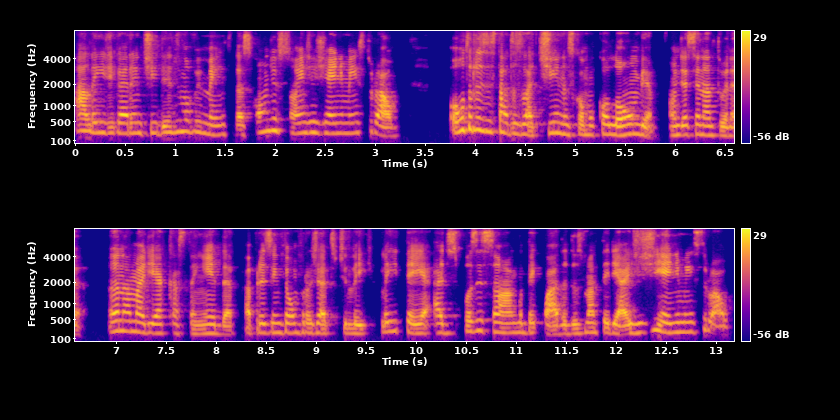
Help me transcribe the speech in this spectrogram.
a Lei de Garantia e Desenvolvimento das Condições de Higiene Menstrual. Outros estados latinos, como Colômbia, onde a senatora Ana Maria Castanheda apresentou um projeto de lei que pleiteia a disposição adequada dos materiais de higiene menstrual.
